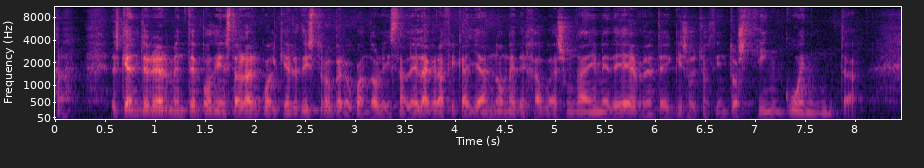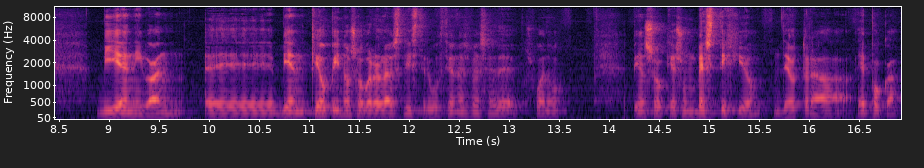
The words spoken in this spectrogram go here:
es que anteriormente podía instalar cualquier distro, pero cuando le instalé la gráfica ya no me dejaba. Es una AMD RTX 850. Bien, Iván. Eh, bien, ¿qué opino sobre las distribuciones BSD? Pues bueno, pienso que es un vestigio de otra época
